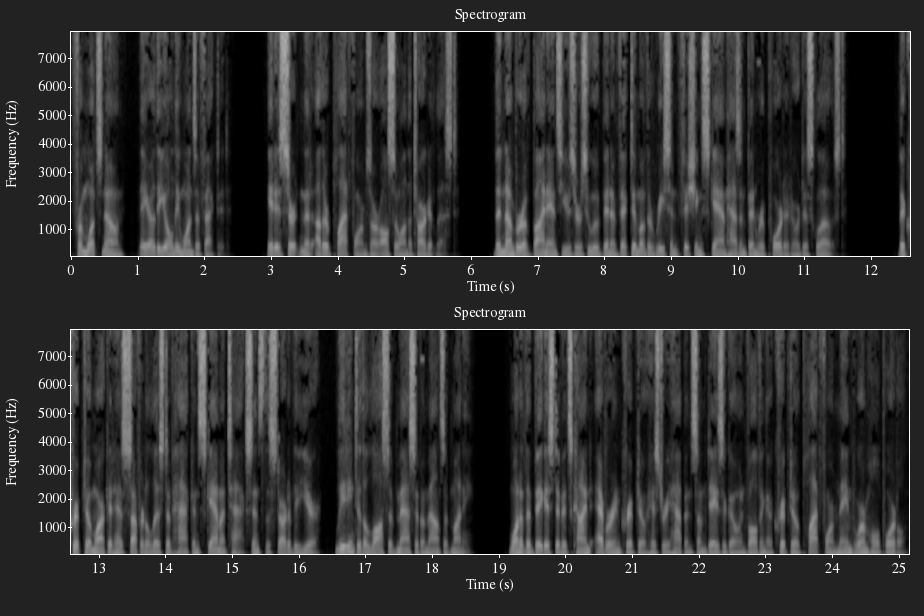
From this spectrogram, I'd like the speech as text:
From what's known, they are the only ones affected. It is certain that other platforms are also on the target list. The number of Binance users who have been a victim of the recent phishing scam hasn't been reported or disclosed. The crypto market has suffered a list of hack and scam attacks since the start of the year, leading to the loss of massive amounts of money. One of the biggest of its kind ever in crypto history happened some days ago involving a crypto platform named Wormhole Portal.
